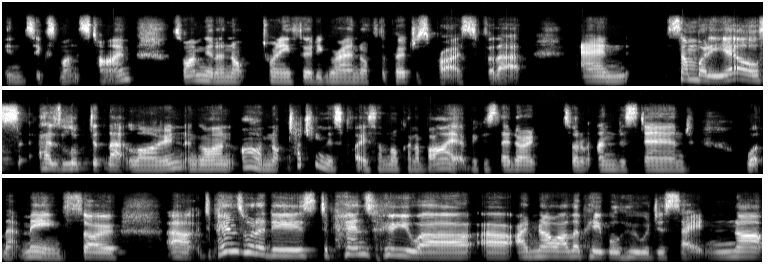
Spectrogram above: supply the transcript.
in six months' time. So I'm going to knock 20, 30 grand off the purchase price for that." And somebody else has looked at that loan and gone, "Oh, I'm not touching this place. I'm not going to buy it," because they don't sort of understand what that means. So uh, it depends what it is, depends who you are. Uh, I know other people who would just say, no,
